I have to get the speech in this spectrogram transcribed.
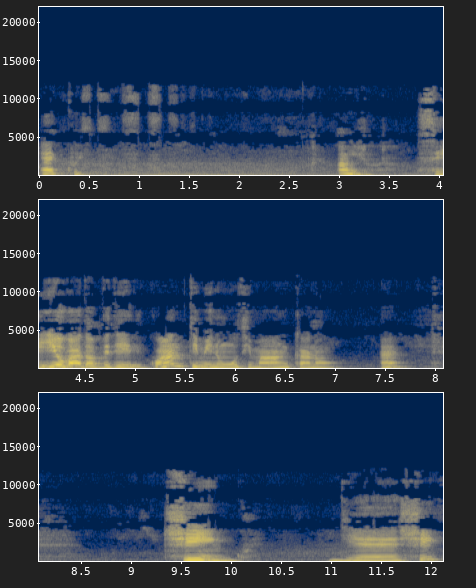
è qui. Allora, se io vado a vedere quanti minuti mancano, eh? 5, 10,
